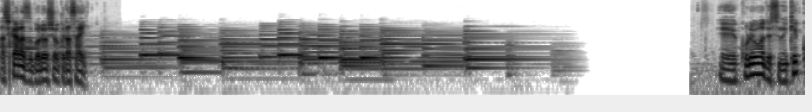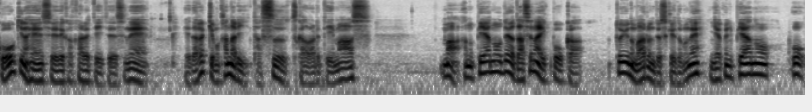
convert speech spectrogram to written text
あしからずご了承ください。えー、これはですね結構大きな編成で書かれていてですね打楽器もかなり多数使われています。まああのピアノでは出せない効果というのもあるんですけれどもね逆にピアノを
